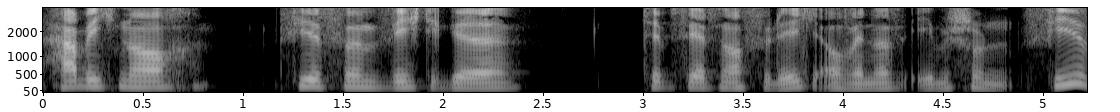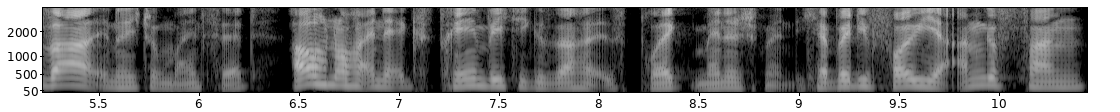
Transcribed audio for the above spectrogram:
habe ich noch vier, fünf wichtige Tipps jetzt noch für dich, auch wenn das eben schon viel war in Richtung Mindset. Auch noch eine extrem wichtige Sache ist Projektmanagement. Ich habe ja die Folge hier angefangen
